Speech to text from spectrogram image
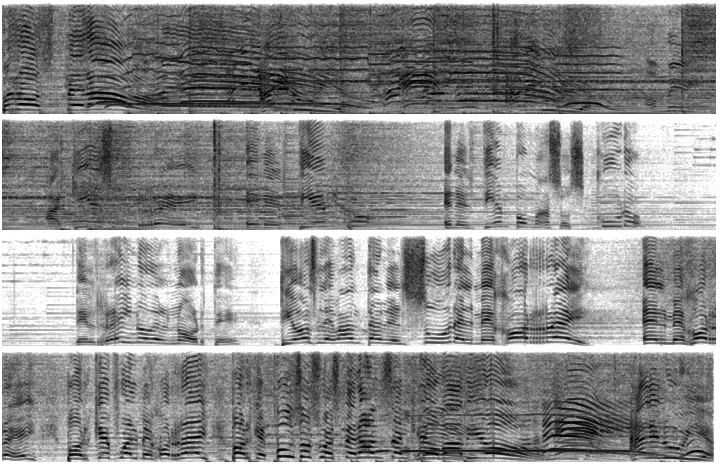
prosperaba. Aleluya. Aleluya. En el tiempo más oscuro del reino del norte. Dios levanta en el sur el mejor rey. El mejor rey. ¿Por qué fue el mejor rey? Porque puso su esperanza en Jehová Dios. Aleluya.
